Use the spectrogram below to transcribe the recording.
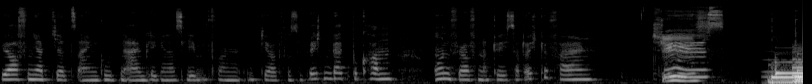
Wir hoffen, ihr habt jetzt einen guten Einblick in das Leben von Georg Christoph Lichtenberg bekommen und wir hoffen natürlich, es hat euch gefallen. Tschüss. Tschüss.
